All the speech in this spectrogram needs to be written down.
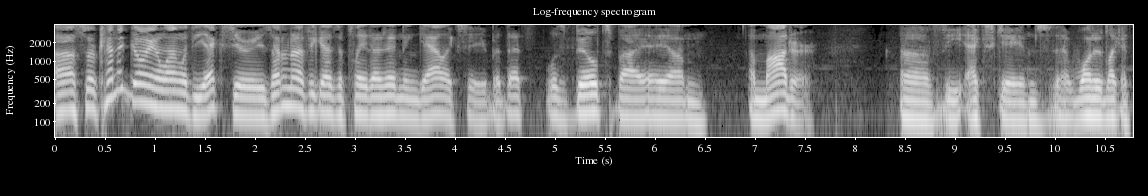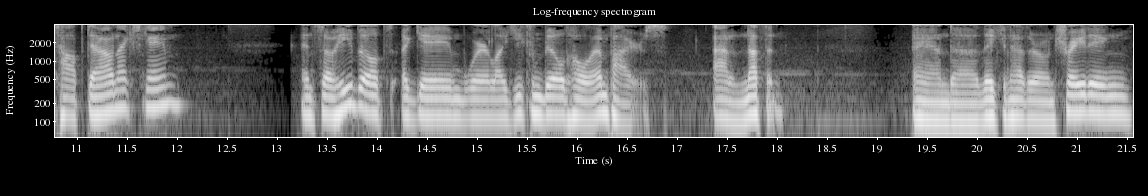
Uh, so, kind of going along with the X series, I don't know if you guys have played Unending Galaxy, but that was built by a um, a modder of the X games that wanted like a top down X game, and so he built a game where like you can build whole empires out of nothing. And uh, they can have their own trading,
